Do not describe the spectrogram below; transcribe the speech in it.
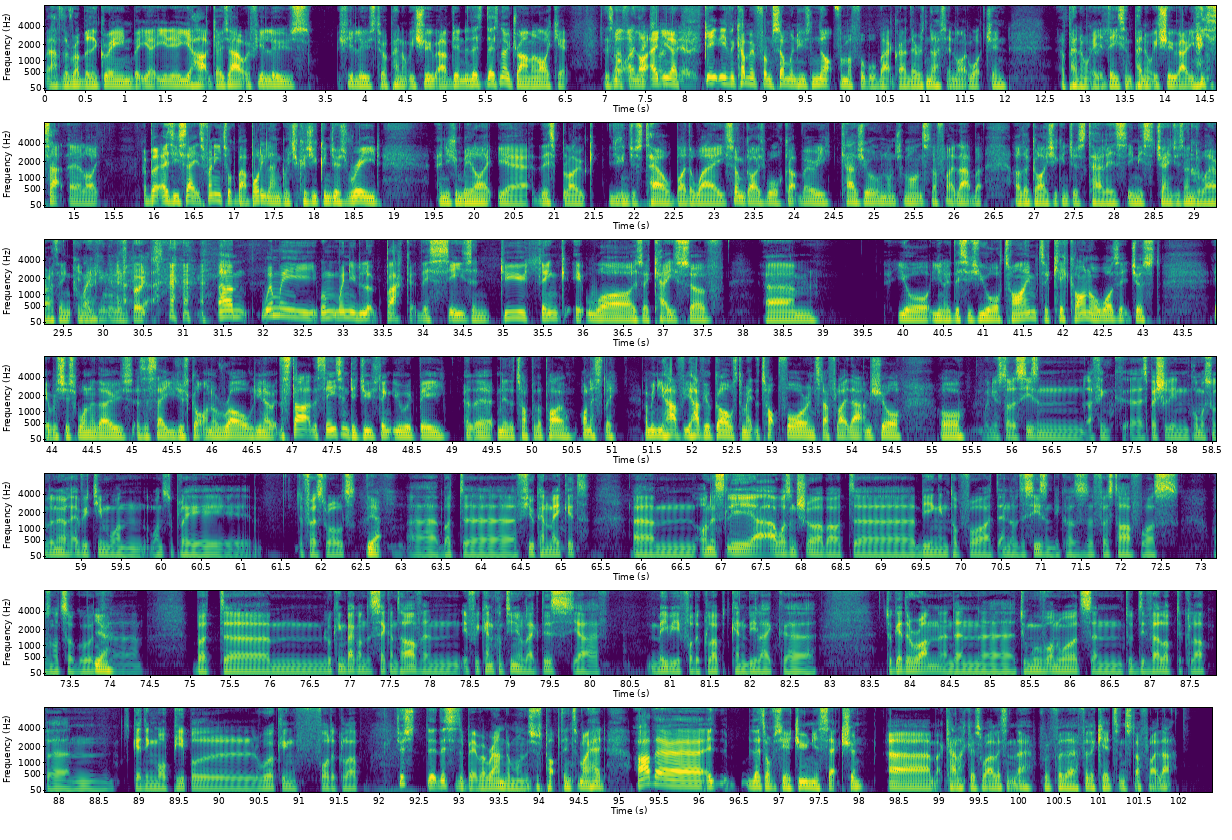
have the rub of the green, but yeah, your heart goes out if you lose if you lose to a penalty shootout. There's there's no drama like it. There's No, nothing like, and so, you know, yeah. even coming from someone who's not from a football background, there is nothing like watching a penalty, a decent penalty shootout. You know, you sat there like, but as you say, it's funny you talk about body language because you can just read and you can be like, yeah, this bloke, you can just tell by the way some guys walk up very casual, nonchalant, stuff like that, but other guys you can just tell is he needs to change his underwear. I think you know. Quaking in his boots. Um, when we when when you look back at this season, do you think it was a case of um, your you know this is your time to kick on, or was it just it was just one of those? As I say, you just got on a roll. You know, at the start of the season, did you think you would be at the near the top of the pile? Honestly, I mean, you have you have your goals to make the top four and stuff like that. I'm sure, or when you start a season, I think uh, especially in Promotion d'honneur, every team one, wants to play the first roles, yeah, uh, but uh, few can make it. Um, honestly, I wasn't sure about uh, being in top four at the end of the season because the first half was was not so good. Yeah. Uh, but um, looking back on the second half, and if we can continue like this, yeah, if, maybe for the club it can be like uh, to get a run and then uh, to move onwards and to develop the club and getting more people working for the club. just this is a bit of a random one that's just popped into my head. Are there? uh, There's obviously a junior section um, at Canach as well, isn't there, for, for the for the kids and stuff like that?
